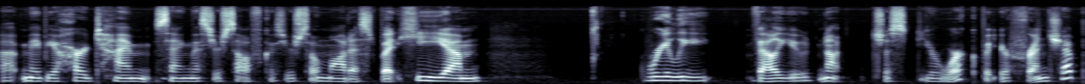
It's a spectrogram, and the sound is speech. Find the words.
uh, maybe a hard time saying this yourself because you're so modest. But he um, really valued not just your work, but your friendship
